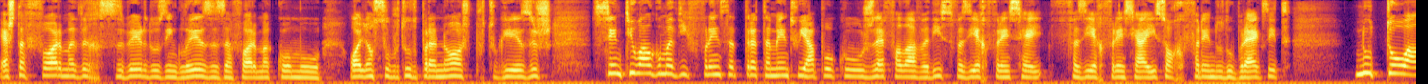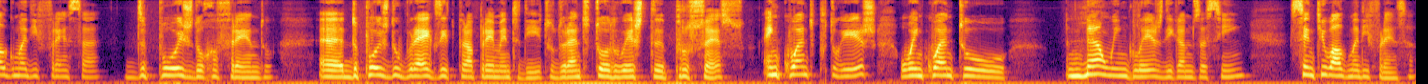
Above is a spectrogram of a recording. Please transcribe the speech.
esta forma de receber dos ingleses, a forma como olham sobretudo para nós portugueses, sentiu alguma diferença de tratamento? E há pouco o José falava disso, fazia referência, fazia referência a isso, ao referendo do Brexit. Notou alguma diferença depois do referendo, uh, depois do Brexit propriamente dito, durante todo este processo? Enquanto português ou enquanto não inglês, digamos assim, sentiu alguma diferença?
